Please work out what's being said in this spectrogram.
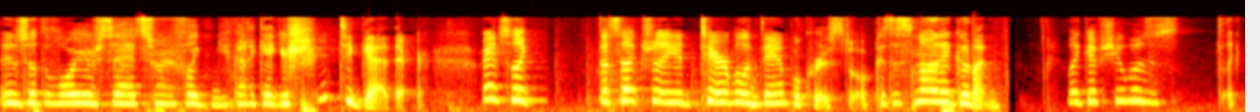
and so the lawyer said, sort of like, you gotta get your shit together. Right? So, like, that's actually a terrible example, Crystal, because it's not a good one. Like, if she was like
